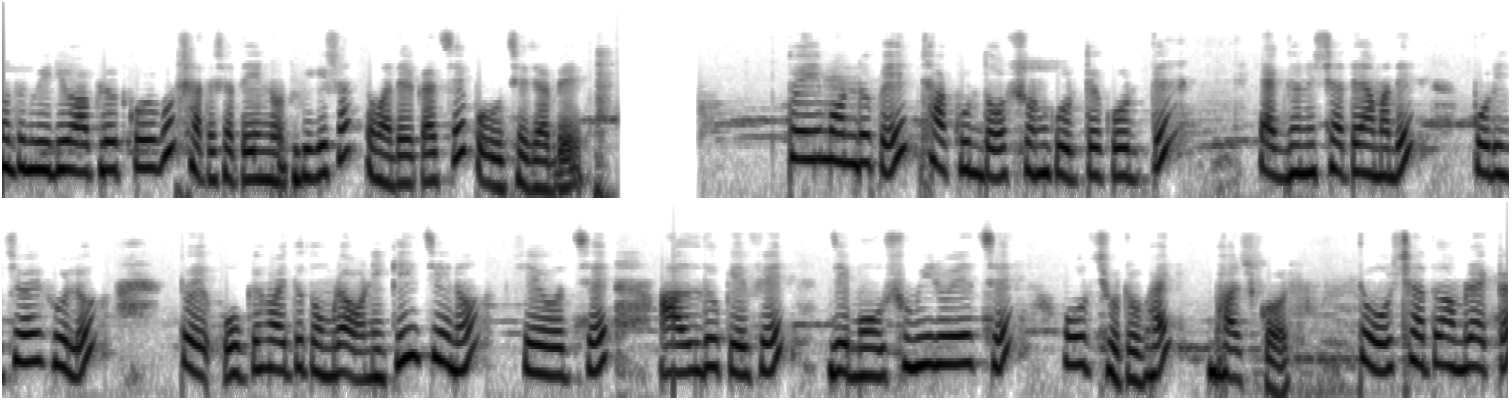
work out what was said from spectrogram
নতুন ভিডিও আপলোড করব, সাথে সাথে এই নোটিফিকেশন তোমাদের কাছে পৌঁছে যাবে। তো এই মণ্ডপে ঠাকুর দর্শন করতে করতে একজনের সাথে আমাদের পরিচয় হলো। তো ওকে হয়তো তোমরা অনেকেই চেনো, সে হচ্ছে আলদো কেফে যে মৌসুমি রয়েছে। ওর ছোট ভাই ভাস্কর। তো ওর সাথেও আমরা একটা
